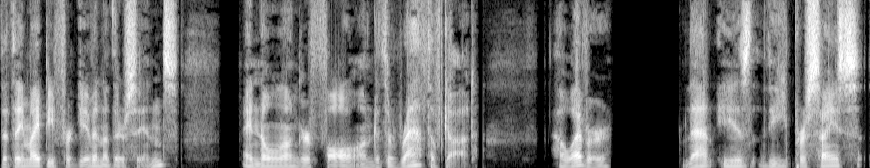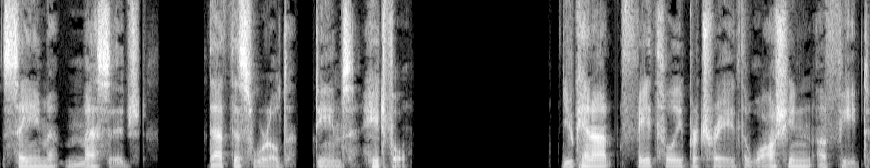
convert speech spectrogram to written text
that they might be forgiven of their sins and no longer fall under the wrath of God. However, that is the precise same message that this world deems hateful. You cannot faithfully portray the washing of feet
